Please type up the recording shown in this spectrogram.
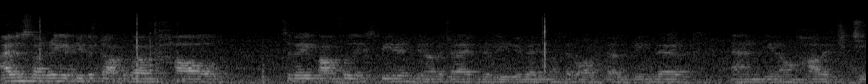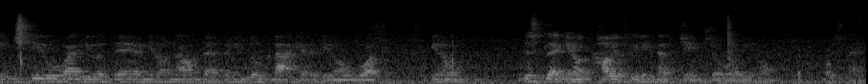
I was wondering if you could talk about how it's a very powerful experience, you know, which I believe you guys must have all felt being there, and you know how it changed you while you were there, and you know now that when you look back at it, you know what, you know, just like you know how your feelings have changed over, you know, this time.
